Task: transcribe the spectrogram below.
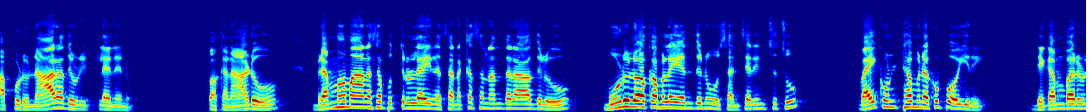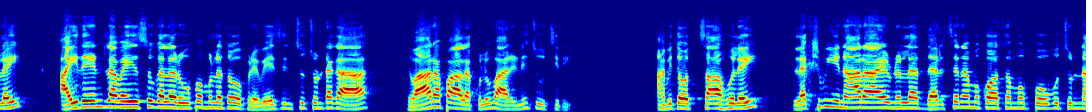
అప్పుడు నారదుడు ఇట్లా నేను. ఒకనాడు బ్రహ్మమానసపుత్రులైన సనక సనందనాదులు మూడు లోకముల ఎందును సంచరించుచు వైకుంఠమునకు పోయిరి. దిగంబరులై ఐదేండ్ల వయసు గల రూపములతో ప్రవేశించుచుండగా ద్వారపాలకులు వారిని చూచిరి. అమితోత్సాహులై లక్ష్మీనారాయణుల దర్శనము కోసము పోవుచున్న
